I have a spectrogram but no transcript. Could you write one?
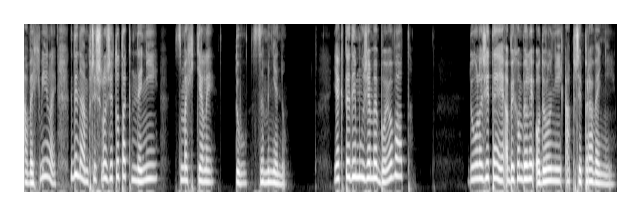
A ve chvíli, kdy nám přišlo, že to tak není, jsme chtěli tu změnu. Jak tedy můžeme bojovat? Důležité je, abychom byli odolní a připravení.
